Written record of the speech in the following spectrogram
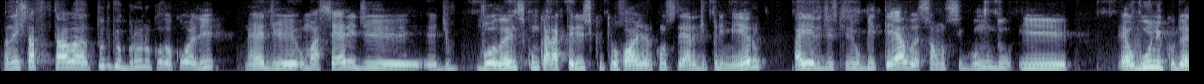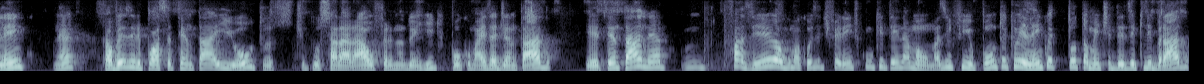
mas a gente estava. Tudo que o Bruno colocou ali, né? De uma série de, de volantes com característica que o Roger considera de primeiro. Aí ele diz que o Bitelo é só um segundo e é o único do elenco, né? Talvez ele possa tentar aí outros, tipo o Sarará, o Fernando Henrique, um pouco mais adiantado, e tentar né, fazer alguma coisa diferente com o que tem na mão. Mas, enfim, o ponto é que o elenco é totalmente desequilibrado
